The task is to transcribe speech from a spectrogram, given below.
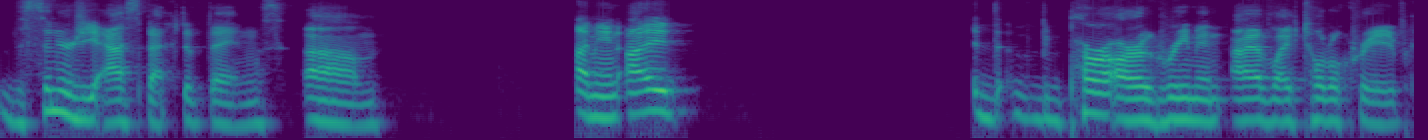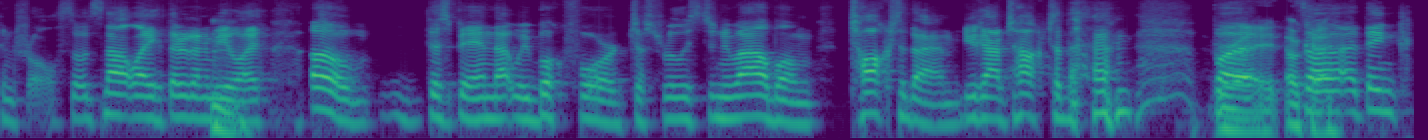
the synergy aspect of things um i mean i per our agreement, I have like total creative control. So it's not like they're going to be mm. like, oh, this band that we booked for just released a new album. Talk to them. You got to talk to them. but right. okay. so I think.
